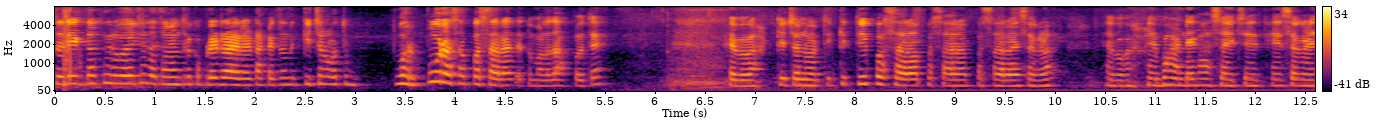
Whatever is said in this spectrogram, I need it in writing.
तर ते एकदा फिरवायचे त्याच्यानंतर कपडे ड्रायला टाकायचं आणि किचनवरती भरपूर असा पसारा आहे ते तुम्हाला दाखवते. हे बघा किचनवरती किती पसारा पसारा पसारा आहे सगळा. हे बघा हे भांडे घासायचे हे सगळे.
